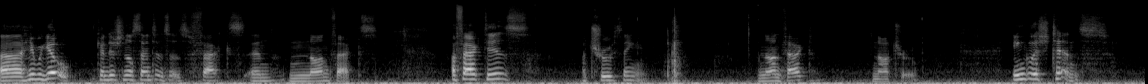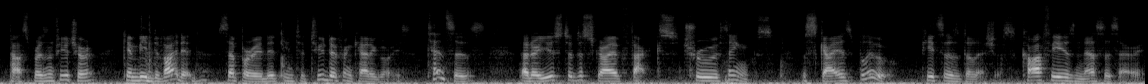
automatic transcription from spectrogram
Uh, here we go. Conditional sentences, facts and non-facts. A fact is a true thing. Non-fact, not true. English tense, past, present, future, can be divided, separated into two different categories. Tenses that are used to describe facts, true things. The sky is blue, pizza is delicious, coffee is necessary,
